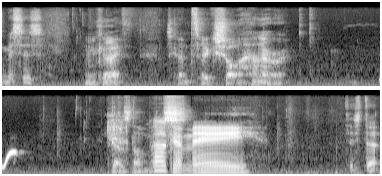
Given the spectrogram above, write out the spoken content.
Misses. Okay, it's going to take a shot at Hannah. Does not miss. Look at me. Just a.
